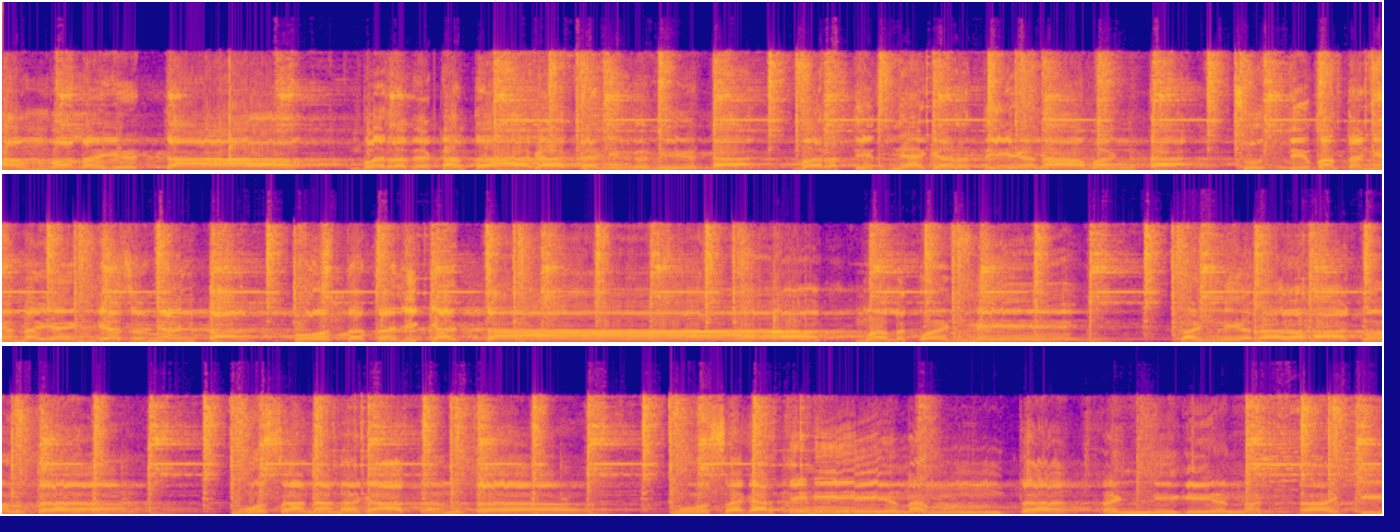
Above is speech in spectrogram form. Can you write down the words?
ಹಂಬಲ ಇಟ್ಟ. ಬರಬೇಕಂತ ಆಗ ನಿಂಗ ಮೀಟ, ಬರತಿದ್ನ್ಯ ಗೆಳತಿಯ ನಾ ಬಂಟ. ಸುದ್ದಿ ಬಂತ ನಿನ್ನ ಎಂಗೇಜ್ಮೆಂಟ, ಹೋತ ತಲಿ ಕೆಟ್ಟ. ಮಲ್ಕೊಣ್ಣಿ, ಕಣ್ಣೀರ ಹಾಕೊಂತ. ಮೋಸ ನನಗಾತಂತ ಮೋಸಗಾರ್ತೀನಿ ನಂತ ಕಣ್ಣಿಗೆ ನಟ್ಟಾಕಿ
